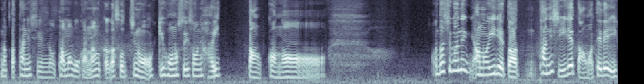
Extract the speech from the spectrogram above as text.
なんかタニシの卵かなんかがそっちの大きい方の水槽に入ったんかな私がね、あの入れた、タニシ入れたんは手で一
